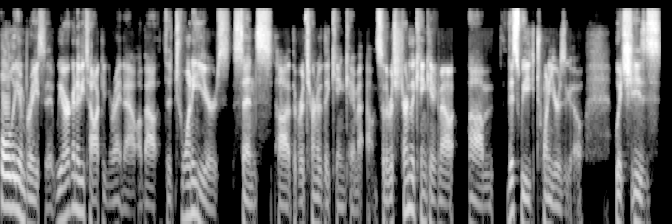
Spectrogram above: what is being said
fully embrace it. We are going to be talking right now about the 20 years since uh, the Return of the King came out. So the Return of the King came out um, this week, 20 years ago, which is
